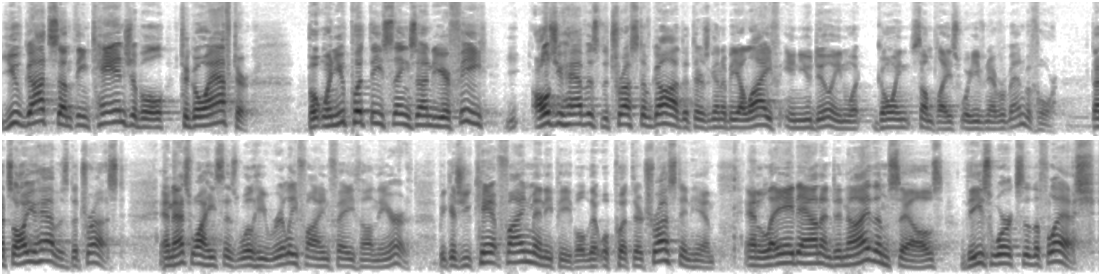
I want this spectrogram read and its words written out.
you've got something tangible to go after. But when you put these things under your feet, all you have is the trust of God that there's going to be a life in you doing what going someplace where you've never been before. That's all you have is the trust. And that's why he says, Will he really find faith on the earth? Because you can't find many people that will put their trust in him and lay down and deny themselves these works of the flesh.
